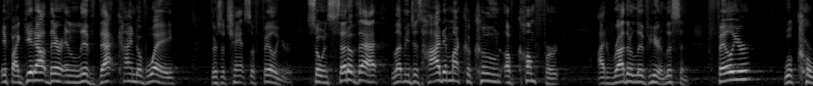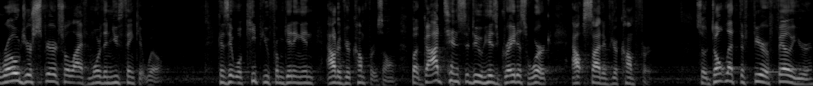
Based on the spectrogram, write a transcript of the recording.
if I get out there and live that kind of way, there's a chance of failure. So instead of that, let me just hide in my cocoon of comfort. I'd rather live here. Listen, failure will corrode your spiritual life more than you think it will because it will keep you from getting in out of your comfort zone. But God tends to do his greatest work outside of your comfort. So don't let the fear of failure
